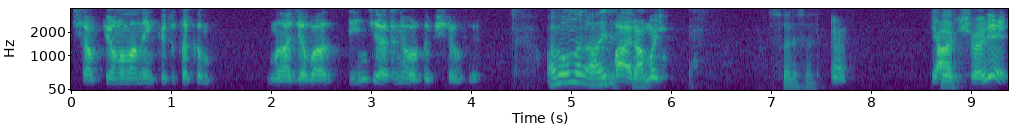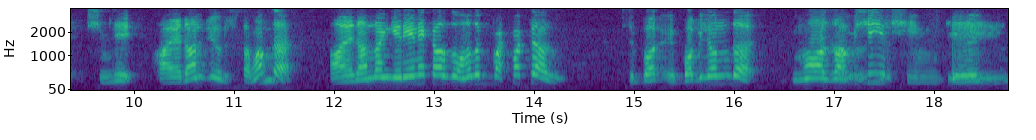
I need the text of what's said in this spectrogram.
şampiyon olan en kötü takım mı acaba deyince hani orada bir şey oluyor. Abi onlar ayrı. Hayır ama Söyle söyle. Yani şöyle şimdi hanedan diyoruz tamam da hanedandan geriye ne kaldı ona da bir bakmak lazım. İşte Ba- e, Babilon'un da muazzam bir şehir. Şimdi Ee,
